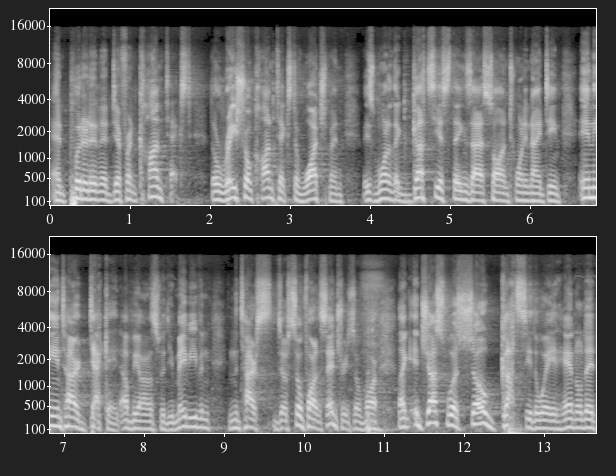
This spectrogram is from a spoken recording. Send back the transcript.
and put it in a different context. The racial context of Watchmen is one of the gutsiest things I saw in 2019 in the entire decade. I'll be honest with you. Maybe even in the entire, so far, the century so far. Like it just was so gutsy the way it handled it.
